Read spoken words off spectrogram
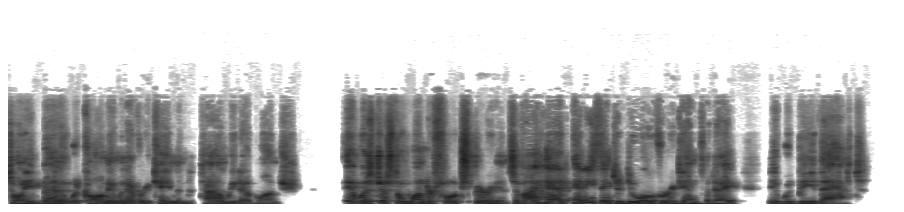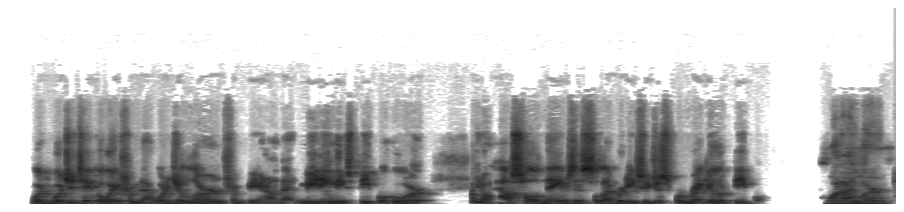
Tony Bennett would call me whenever he came into town. We'd have lunch. It was just a wonderful experience. If I had anything to do over again today, it would be that. What would you take away from that? What did you learn from being on that? Meeting these people who are you know, household names and celebrities who just were regular people. What I learned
